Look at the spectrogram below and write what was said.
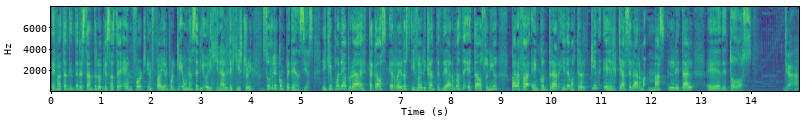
es bastante interesante lo que se hace en Forge in Fire porque es una serie original de History sobre competencias y que pone a prueba destacados herreros y fabricantes de armas de Estados Unidos para encontrar y demostrar quién es el que hace la arma más letal eh, de todos. ¿Ya?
